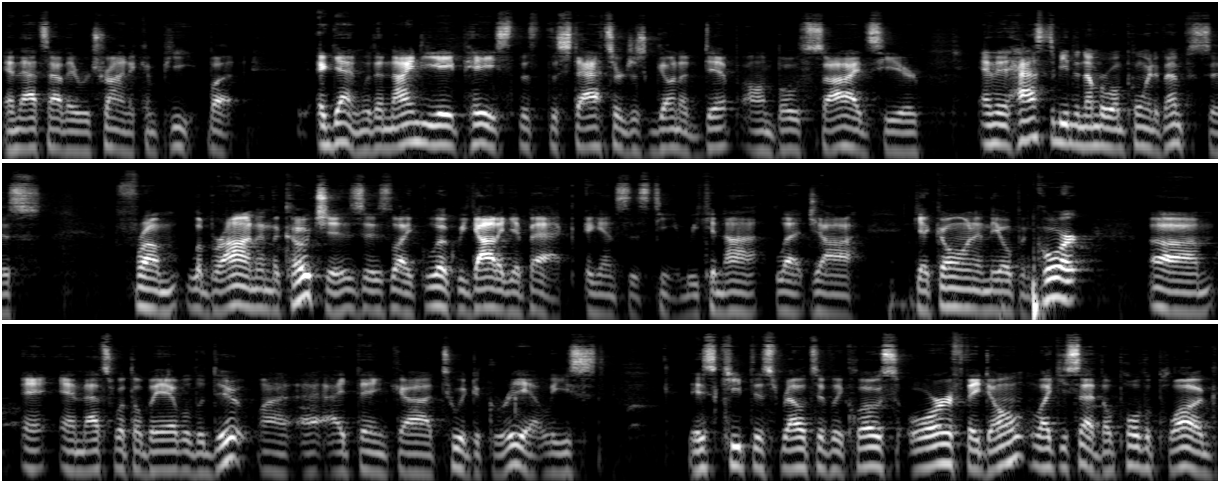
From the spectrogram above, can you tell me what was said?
and that's how they were trying to compete. But again, with a 98 pace, the, the stats are just gonna dip on both sides here, and it has to be the number one point of emphasis from LeBron and the coaches is like, look, we got to get back against this team. We cannot let Ja get going in the open court. Um, and, and, that's what they'll be able to do. I, I think, uh, to a degree at least, is keep this relatively close. Or if they don't, like you said, they'll pull the plug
